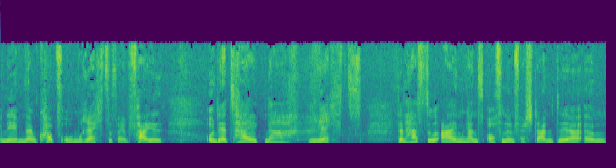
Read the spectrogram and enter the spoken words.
neben deinem Kopf oben rechts ist ein Pfeil und der zeigt nach rechts, dann hast du einen ganz offenen Verstand, der ähm,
